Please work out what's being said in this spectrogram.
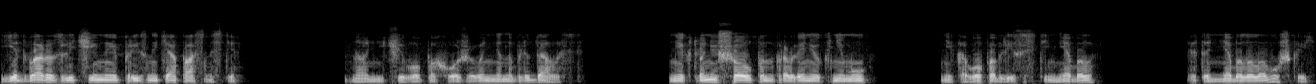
едва различимые признаки опасности. Но ничего похожего не наблюдалось. Никто не шел по направлению к нему, никого поблизости не было. Это не было ловушкой.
